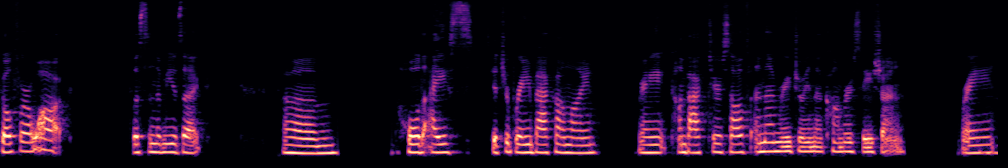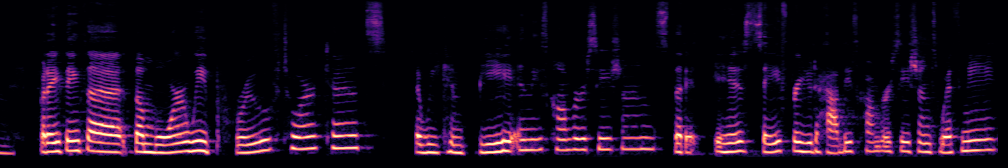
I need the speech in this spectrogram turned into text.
go for a walk, listen to music. Um, hold ice, get your brain back online, right? Come back to yourself and then rejoin the conversation, right? Mm-hmm. But I think that the more we prove to our kids that we can be in these conversations, that it is safe for you to have these conversations with me,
